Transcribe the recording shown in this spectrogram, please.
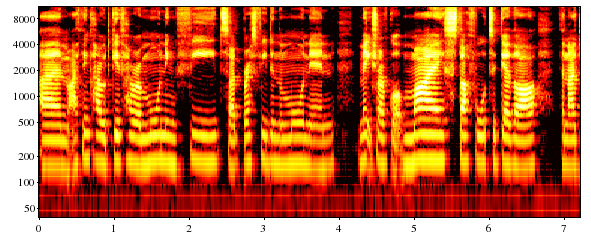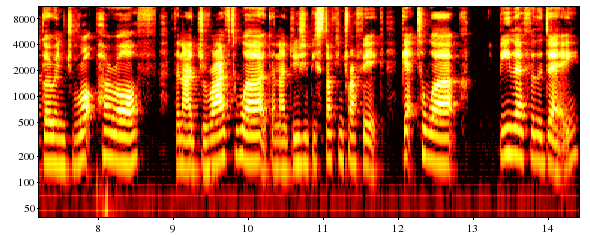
Um, I think I would give her a morning feed, so I'd breastfeed in the morning, make sure I've got my stuff all together. Then I'd go and drop her off. Then I'd drive to work, and I'd usually be stuck in traffic, get to work, be there for the day.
